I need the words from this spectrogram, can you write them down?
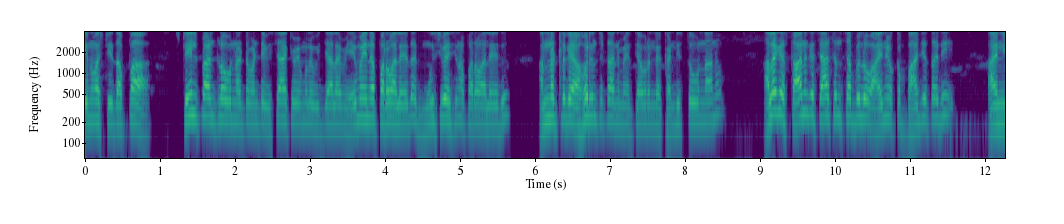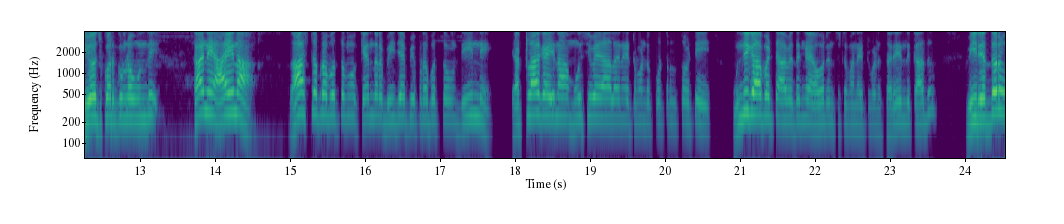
యూనివర్సిటీ తప్ప స్టీల్ ప్లాంట్లో ఉన్నటువంటి విశాఖ విమల విద్యాలయం ఏమైనా పర్వాలేదు అది మూసివేసినా పర్వాలేదు అన్నట్లుగా వ్యవహరించడాన్ని మేము తీవ్రంగా ఖండిస్తూ ఉన్నాను. అలాగే స్థానిక శాసనసభ్యులు ఆయన యొక్క బాధ్యత అది ఆయన నియోజకవర్గంలో ఉంది. కానీ ఆయన రాష్ట్ర ప్రభుత్వము కేంద్ర బీజేపీ ప్రభుత్వం దీన్ని ఎట్లాగైనా మూసివేయాలనేటువంటి కుట్రలతోటి ఉంది కాబట్టి ఆ విధంగా వ్యవహరించడం అనేటువంటి సరైనది కాదు. వీరిద్దరూ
